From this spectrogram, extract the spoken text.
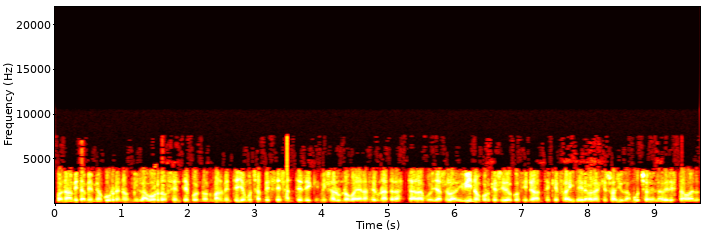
bueno, a mí también me ocurre, ¿no? Mi labor docente, pues normalmente yo muchas veces antes de que mis alumnos vayan a hacer una trastada, pues ya se lo adivino, porque he sido cocinero antes que fraile y la verdad es que eso ayuda mucho el haber estado al,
